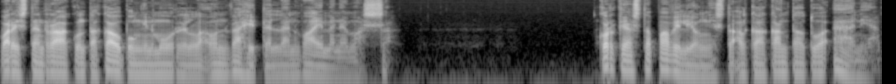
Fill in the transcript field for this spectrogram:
Varisten raakunta kaupungin muurilla on vähitellen vaimenemassa. Korkeasta paviljongista alkaa kantautua ääniä.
